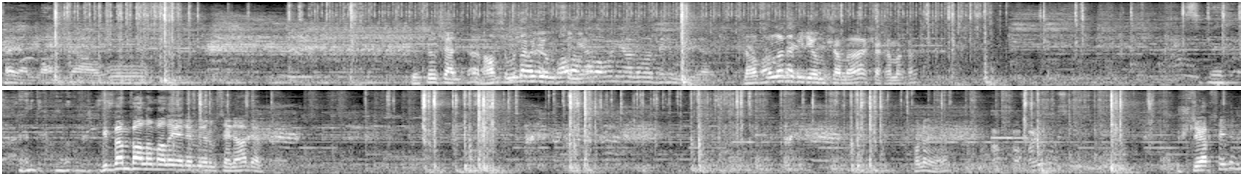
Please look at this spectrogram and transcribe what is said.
Hay Allah ya. Sen Dalsım'ı da biliyor musun ya? Balon yardıma beni vuruyor ya. Dalsım'ı da biliyormuş ama ha şaka maka. Bir ben bağlamalı yenemiyorum seni Adem. Ne ya? Bak kafayı nasıl? Üçlü yapsaydın.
